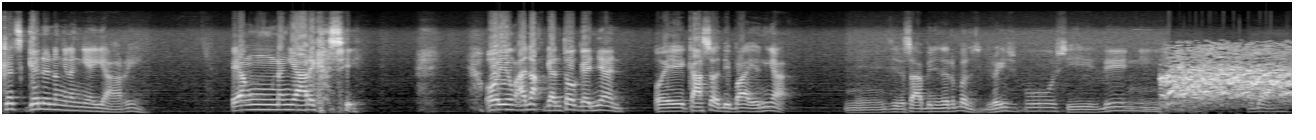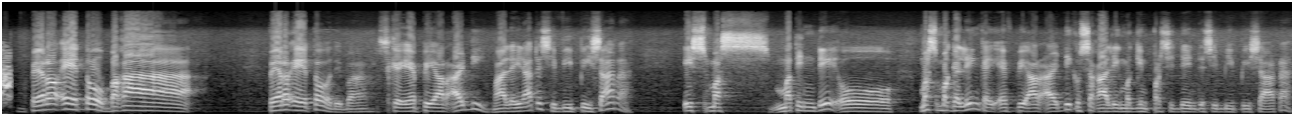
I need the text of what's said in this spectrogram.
Ganun ang nangyayari. Eh, ang nangyari kasi, o yung anak ganto ganyan. O eh, kaso, di ba, yun nga, eh, sinasabi ni Norman, si Grace po, si Lenny. Diba? Pero eto, baka Pero eto, di ba? Si kay FPRRD, malay natin si VP Sara is mas matindi o mas magaling kay FPRRD kung sakaling maging presidente si VP Sara.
